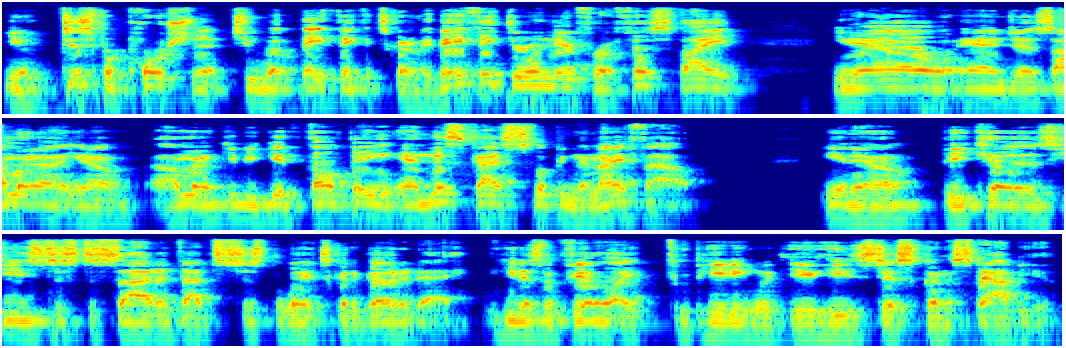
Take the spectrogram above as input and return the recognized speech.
you know, disproportionate to what they think it's going to be. They think they're in there for a fist fight, you know, and just, I'm going to, you know, I'm going to give you good thumping. And this guy's slipping the knife out, you know, because he's just decided that's just the way it's going to go today. He doesn't feel like competing with you. He's just going to stab you.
